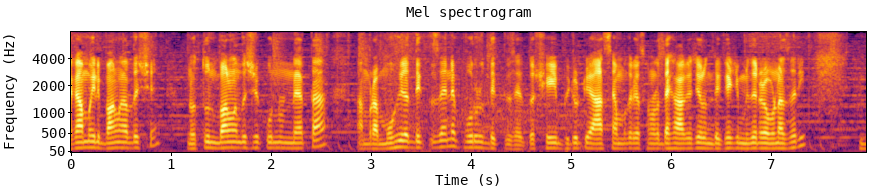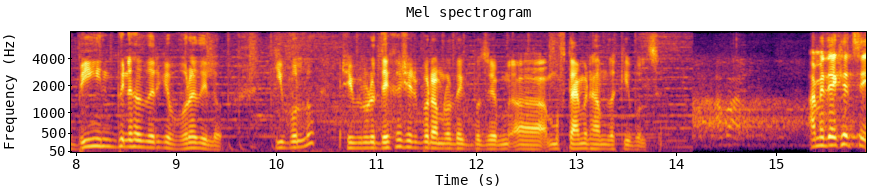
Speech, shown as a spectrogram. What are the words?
আগামীর বাংলাদেশে, নতুন বাংলাদেশে কোনো নেতা আমরা মহিলা দেখতে চাই না, পুরুষ দেখতে চাই। তো সেই ভিডিওটি আছে আমাদের কাছে, আমরা দেখা আগে চলুন, দেখেছি মিজানুর রহমান আজারি। বিএনপি নেতাদেরকে ভরে দিল। কি বলল? সেই ভিডিওটি দেখে সেরপর আমরা দেখব যে মুফতি আমির হামজা কি বলছে। আমি দেখেছি,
